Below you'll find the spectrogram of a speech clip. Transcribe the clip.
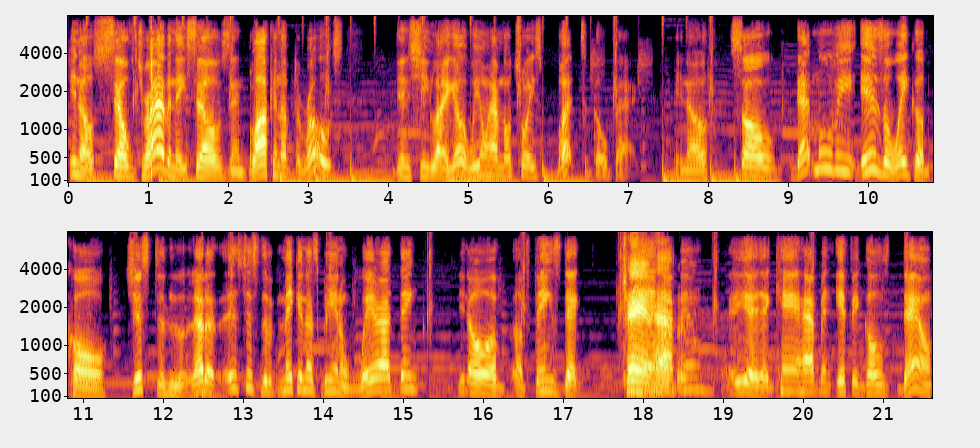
you know, self driving themselves and blocking up the roads, then she like, oh, we don't have no choice but to go back. You know, so that movie is a wake up call just to let us. It's just the, making us being aware. I think, you know, of, of things that can, can happen. happen. Yeah, that can happen if it goes down.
